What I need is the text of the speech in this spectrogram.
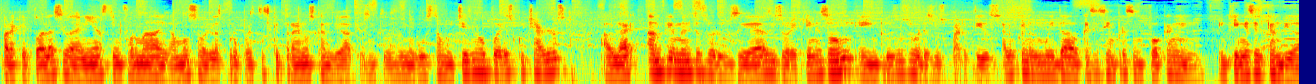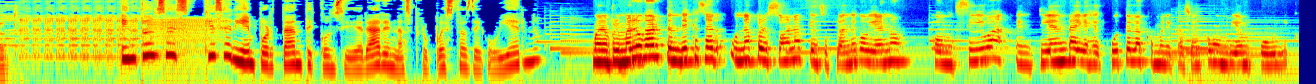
para que toda la ciudadanía esté informada, digamos, sobre las propuestas que traen los candidatos. Entonces me gusta muchísimo poder escucharlos hablar ampliamente sobre sus ideas y sobre quiénes son e incluso sobre sus partidos, algo que no es muy dado, casi siempre se enfocan en, en quién es el candidato. Entonces, ¿qué sería importante considerar en las propuestas de gobierno? Bueno, en primer lugar, tendría que ser una persona que en su plan de gobierno conciba, entienda y ejecute la comunicación como un bien público.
